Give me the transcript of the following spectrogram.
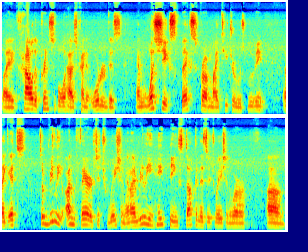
like how the principal has kind of ordered this and what she expects from my teacher who's moving like it's it's a really unfair situation and I really hate being stuck in this situation where um,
